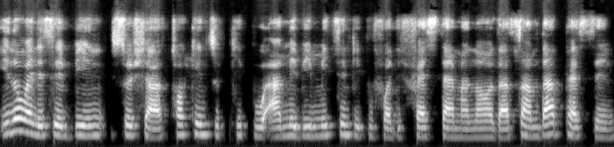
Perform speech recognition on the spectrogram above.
you know when they say being social talking to people and maybe meeting people for the first time and all that so i'm that person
